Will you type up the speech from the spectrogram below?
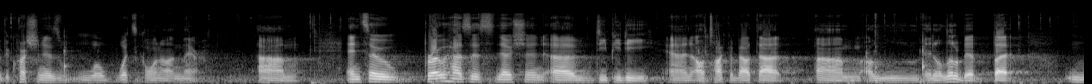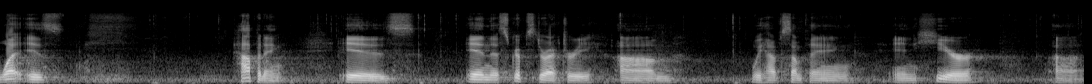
the question is, well, what's going on there? Um, and so Bro has this notion of DPD, and I'll talk about that um, in a little bit. But what is happening is in the scripts directory, um, we have something in here, uh,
